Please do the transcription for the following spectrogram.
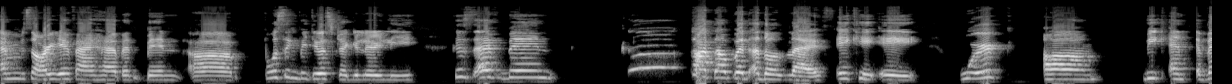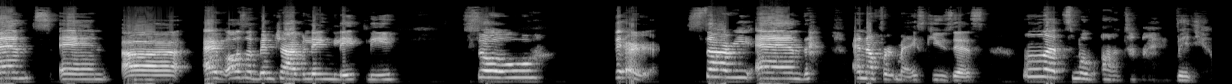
I'm sorry if I haven't been uh posting videos regularly because I've been caught up with adult life, aka work, um weekend events and uh I've also been traveling lately. So there. Sorry and enough for my excuses. Let's move on to my video.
